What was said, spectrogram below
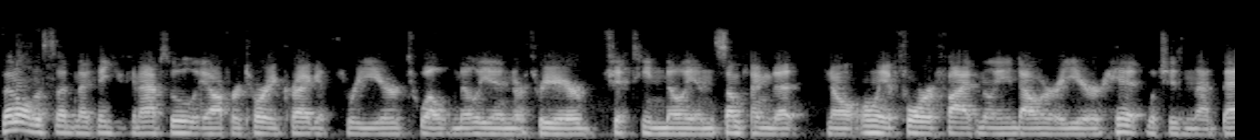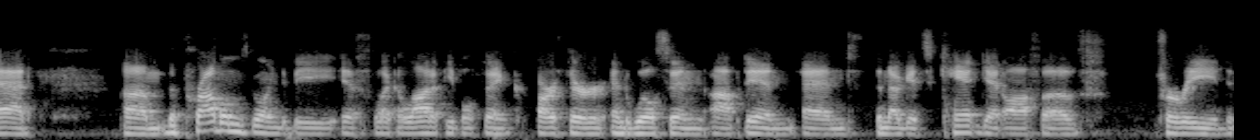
then all of a sudden I think you can absolutely offer Torrey Craig a three-year, 12 million or three-year, 15 million, something that you know only a four or five million dollar a year hit, which isn't that bad. Um, the problem's going to be if, like a lot of people think, Arthur and Wilson opt in and the Nuggets can't get off of Faried.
